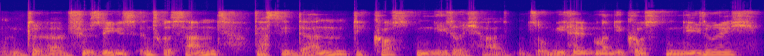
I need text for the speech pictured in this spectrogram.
Und äh, für Sie ist interessant, dass Sie dann die Kosten niedrig halten. So, wie hält man die Kosten niedrig?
